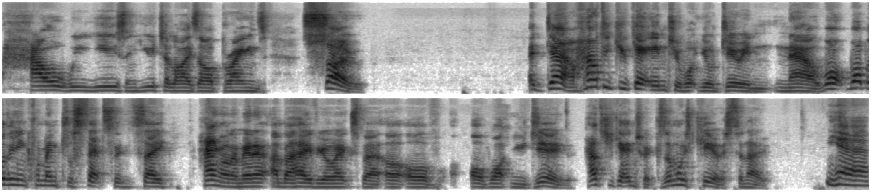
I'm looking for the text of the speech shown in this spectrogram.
how we use and utilize our brains. So, Adele, how did you get into what you're doing now? What what were the incremental steps to say, hang on a minute, I'm behavioral expert of, of, what you do? How did you get into it? Because I'm always curious to know. Yeah,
